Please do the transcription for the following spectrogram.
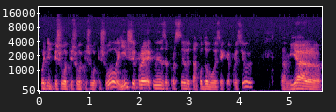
Потім пішло, пішло, пішло, пішло. Інший проєкт мене запросили, там подобалося, як я працюю. Там я,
